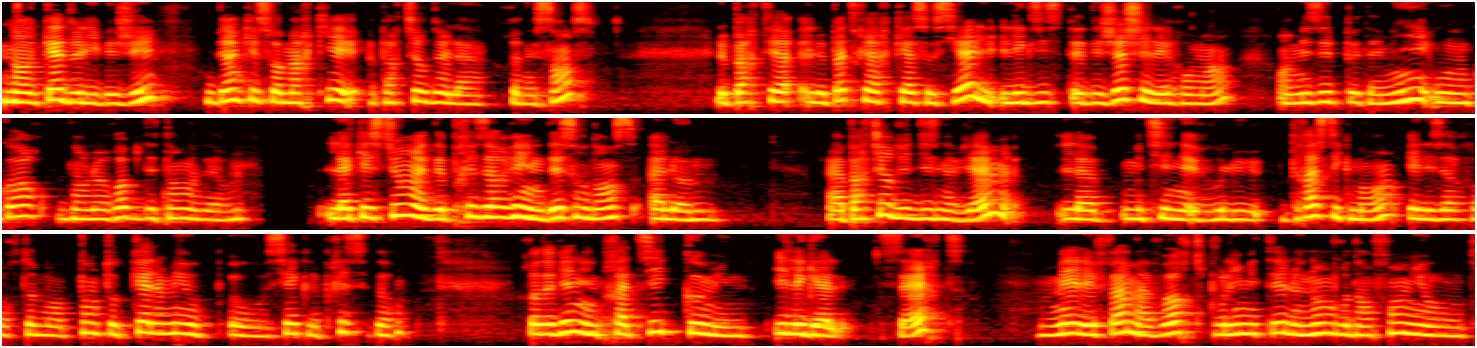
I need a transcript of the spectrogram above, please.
Dans le cas de l'IVG, bien qu'il soit marqué à partir de la Renaissance, le, patriarcat social, il existait déjà chez les Romains, en Mésopotamie ou encore dans l'Europe des temps modernes. La question est de préserver une descendance à l'homme. À partir du 19e, la médecine évolue drastiquement et les avortements tantôt calmés au, au siècle précédent redeviennent une pratique commune, illégale, certes, mais les femmes avortent pour limiter le nombre d'enfants mis au monde.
